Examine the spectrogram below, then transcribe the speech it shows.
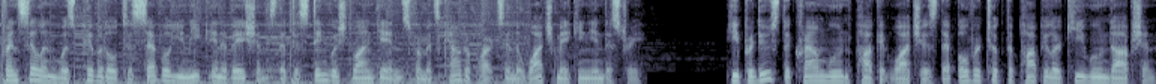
Francillon was pivotal to several unique innovations that distinguished Longines from its counterparts in the watchmaking industry. He produced the crown wound pocket watches that overtook the popular key wound option,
